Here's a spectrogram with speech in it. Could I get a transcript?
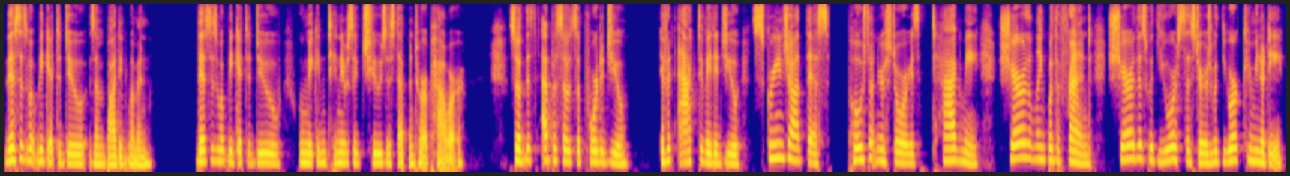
This is what we get to do as embodied women. This is what we get to do when we continuously choose to step into our power. So, if this episode supported you, if it activated you, screenshot this, post on your stories, tag me, share the link with a friend, share this with your sisters, with your community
